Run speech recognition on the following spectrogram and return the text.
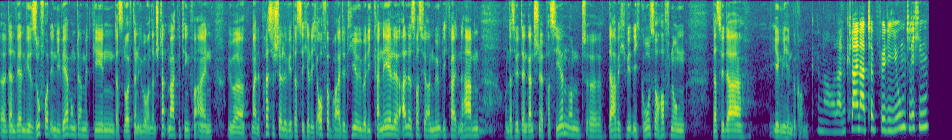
äh, dann werden wir sofort in die Werbung damit gehen. Das läuft dann über unseren Stadtmarketingverein, über meine Pressestelle wird das sicherlich auch verbreitet, hier über die Kanäle, alles, was wir an Möglichkeiten haben. Mhm. Und das wird dann ganz schnell passieren. Und äh, da habe ich wirklich große Hoffnung, dass wir da irgendwie hinbekommen. Genau, dann ein kleiner Tipp für die Jugendlichen.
